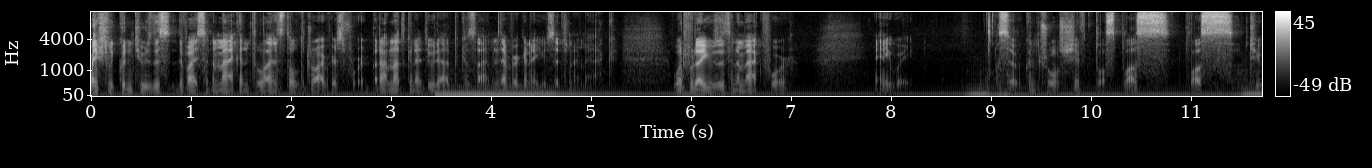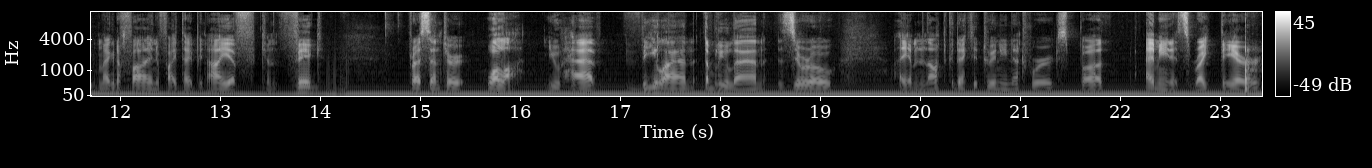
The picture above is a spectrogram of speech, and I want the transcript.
I actually couldn't use this device on a Mac until I installed the drivers for it, but I'm not going to do that because I'm never going to use it in a Mac. What would I use it in a Mac for? Anyway, so Control Shift plus plus plus to magnify, and if I type in ifconfig, press enter, voila, you have VLAN, WLAN 0. I am not connected to any networks, but I mean, it's right there.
